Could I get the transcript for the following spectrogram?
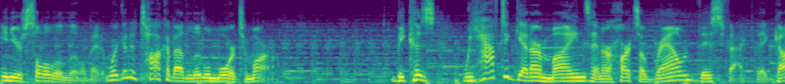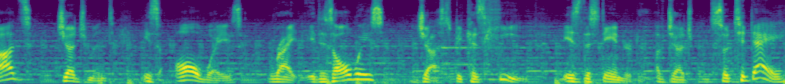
in your soul a little bit. We're going to talk about a little more tomorrow because we have to get our minds and our hearts around this fact that God's judgment is always right. It is always just because He is the standard of judgment. So today,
